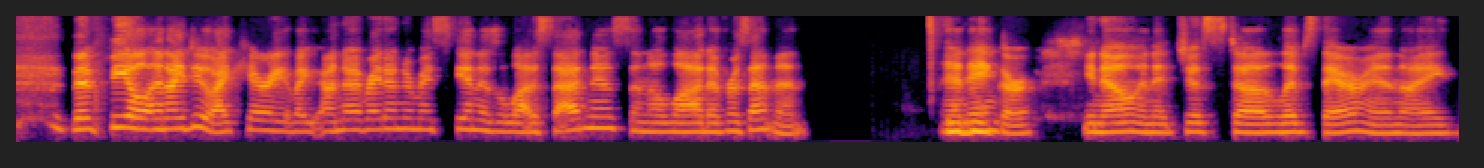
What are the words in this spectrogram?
that feel, and I do, I carry like I know right under my skin is a lot of sadness and a lot of resentment and mm-hmm. anger, you know, and it just uh, lives there, and I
